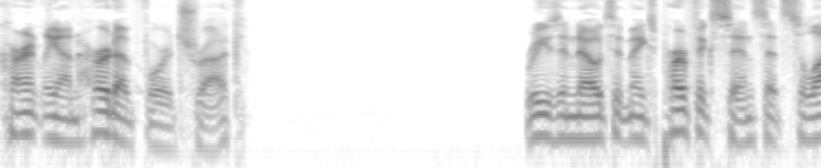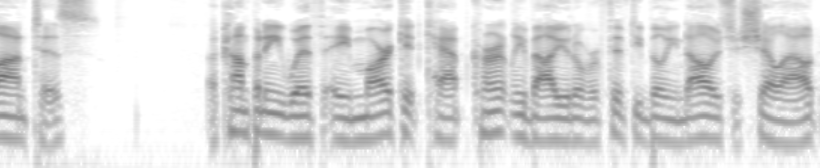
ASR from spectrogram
currently unheard of for a truck. Reason notes it makes perfect sense that Stellantis a company with a market cap currently valued over $50 billion to shell out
